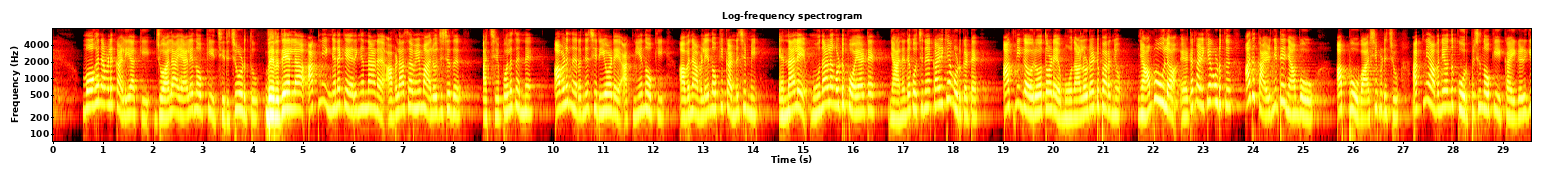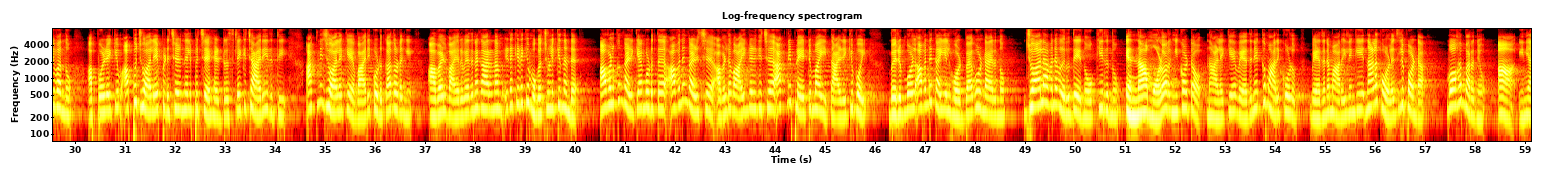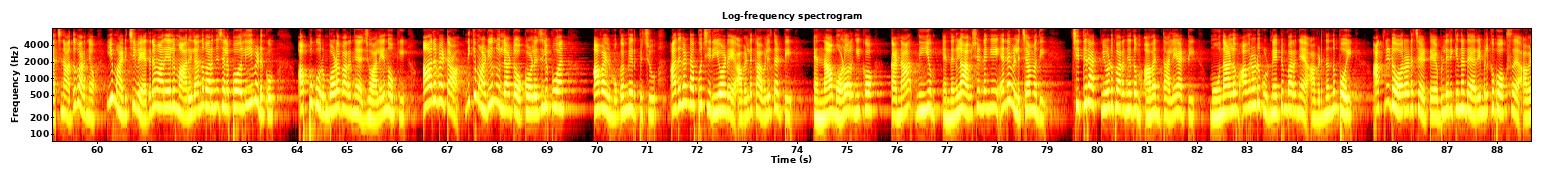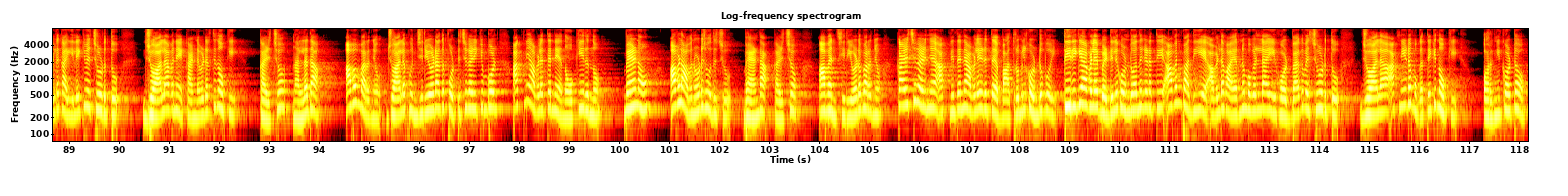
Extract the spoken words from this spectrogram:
മോഹൻ അവളെ കളിയാക്കി ജ്വാല അയാളെ നോക്കി ചിരിച്ചു കൊടുത്തു. വെറുതെയല്ല അഗ്നി ഇങ്ങനെ കയറിങ്ങെന്നാണ് അവൾ ആ സമയം ആലോചിച്ചത്. അച്ഛയെ പോലെ തന്നെ. അവൾ നിറഞ്ഞ ചിരിയോടെ അഗ്നിയെ നോക്കി അവൻ അവളെ നോക്കി കണ്ണു ചിമ്മി. എന്നാലേ മൂന്നാൾ അങ്ങോട്ട് പോയാട്ടെ ഞാൻ എന്റെ കൊച്ചിനെ കഴിക്കാൻ കൊടുക്കട്ടെ. അഗ്നി ഗൗരവത്തോടെ മൂന്നാളോടായിട്ട് പറഞ്ഞു ഞാൻ പോവൂല ഏട്ടൻ കഴിക്കാൻ കൊടുക്ക്. അത് കഴിഞ്ഞിട്ടേ ഞാൻ പോവൂ. അപ്പു വാശി പിടിച്ചു. അഗ്നി അവനെ ഒന്ന് കൂർപ്പിച്ചു നോക്കി കൈകഴുകി വന്നു. അപ്പോഴേക്കും അപ്പു ജ്വാലയെ പിടിച്ചെഴുന്നേൽപ്പിച്ച് ഹെഡ് ഡ്രസ്സിലേക്ക് ചാരിയിരുത്തി. അഗ്നി ജ്വാലയ്ക്ക് വാരി കൊടുക്കാൻ തുടങ്ങി. അവൾ വയറുവേദന കാരണം ഇടയ്ക്കിടയ്ക്ക് മുഖം ചുളിക്കുന്നുണ്ട്. അവൾക്കും കഴിക്കാൻ കൊടുത്ത് അവനും കഴിച്ച് അവളുടെ വായും കഴുകിച്ച് അഗ്നി പ്ലേറ്റുമായി താഴേക്ക് പോയി. വരുമ്പോൾ അവന്റെ കയ്യിൽ ഹോട്ട് ബാഗും ഉണ്ടായിരുന്നു. ജ്വാല അവനെ വെറുതെ നോക്കിയിരുന്നു. എന്നാ മോൾ ഉറങ്ങിക്കോട്ടോ. നാളേക്ക് വേദനയൊക്കെ മാറിക്കോളും. വേദന മാറിയില്ലെങ്കിൽ നാളെ കോളേജിൽ പോണ്ട. മോഹൻ പറഞ്ഞു. ആ ഇനി അച്ഛൻ അത് പറഞ്ഞോ. ഈ മടിച്ച് വേദന മാറിയാലും മാറില്ല എന്ന് പറഞ്ഞ് ചിലപ്പോ ലീവ് എടുക്കും. അപ്പു കുറുമ്പോടെ പറഞ്ഞ് ജ്വാലയെ നോക്കി. ആരവേട്ടാ എനിക്ക് മടിയൊന്നുമില്ല കേട്ടോ കോളേജിൽ പോവാൻ. അവൾ മുഖം വീർപ്പിച്ചു. അത് കണ്ട് അപ്പു ചിരിയോടെ അവളുടെ കവിളിൽ തട്ടി. എന്നാ മോൾ ഉറങ്ങിക്കോ. കണ്ണാ നീയും എന്തെങ്കിലും ആവശ്യമുണ്ടെങ്കിൽ എന്നെ വിളിച്ചാൽ മതി. ചിത്തിര അഗ്നിയോട് പറഞ്ഞതും അവൻ തലയാട്ടി. മൂന്നാളും അവരോട് ഗുഡ് പറഞ്ഞ് അവിടെ നിന്നും പോയി. അഗ്നി ഡോറടച്ച് ടേബിളിലിരിക്കുന്ന ഡയറി മിൽക്ക് ബോക്സ് അവളുടെ കയ്യിലേക്ക് വെച്ചു കൊടുത്തു. ജ്വാല അവനെ കണ്ണുവിടർത്തി നോക്കി. കഴിച്ചോ? നല്ലതാ. അവൻ പറഞ്ഞു. ജ്വാല പുഞ്ചിരിയോടെ അത് പൊട്ടിച്ചു കഴിക്കുമ്പോൾ അഗ്നി അവളെ തന്നെ നോക്കിയിരുന്നു. വേണോ? അവൾ അവനോട് ചോദിച്ചു. വേണ്ട കഴിച്ചോ. അവൻ ചിരിയോടെ പറഞ്ഞു. കഴിച്ചു കഴിഞ്ഞ് അഗ്നി തന്നെ അവളെ എടുത്ത് ബാത്റൂമിൽ കൊണ്ടുപോയി. തിരികെ അവളെ ബെഡിൽ കൊണ്ടുവന്ന് കിടത്തി അവൻ പതിയെ അവളുടെ വയറിന് മുകളിലായി ഹോട്ട് ബാഗ് വെച്ചു കൊടുത്തു. ജ്വാല അഗ്നിയുടെ മുഖത്തേക്ക് നോക്കി. ഉറങ്ങിക്കോട്ടോ.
